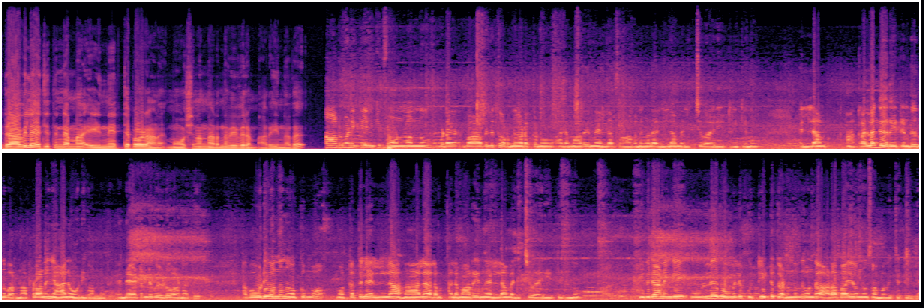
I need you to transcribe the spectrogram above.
രാവിലെ അജിത്തിന്റെ അമ്മ എഴുന്നേറ്റപ്പോഴാണ് മോഷണം നടന്ന വിവരം അറിയുന്നത്. ആറു മണിക്ക് എനിക്ക് ഫോൺ വന്നു. ഇവിടെ വാതിൽ തുറന്നു കിടക്കണു അലമാറിയിൽ നിന്ന് എല്ലാ സാധനങ്ങളെല്ലാം വലിച്ചു വാരിയിട്ടിരിക്കുന്നു. എല്ലാം കള്ളം കയറിയിട്ടുണ്ട് എന്ന് പറഞ്ഞു. അപ്പോഴാണ് ഞാൻ ഓടി വന്നത്. എന്റെ ഏട്ടന്റെ വീടുമാണത് അപ്പോൾ ഓടി വന്ന് നോക്കുമ്പോൾ മൊത്തത്തിലെല്ലാം നാല് അല അലമാറിയിൽ നിന്ന് എല്ലാം വലിച്ചു വാരിയിട്ടിരുന്നു. ഇവരാണെങ്കിൽ ഉള്ളിൽ റൂമിൽ കുറ്റിയിട്ട് കിടന്നതുകൊണ്ട് ആളപായം ഒന്നും സംഭവിച്ചിട്ടില്ല.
